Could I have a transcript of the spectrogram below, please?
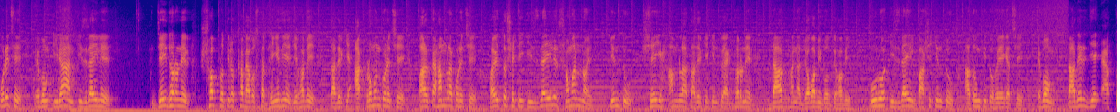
পড়েছে এবং ইরান, ইসরায়েলে যেই ধরনের সব প্রতিরক্ষা ব্যবস্থা ভেঙে দিয়ে যেভাবে তাদেরকে আক্রমণ করেছে, পাল্টা হামলা করেছে, হয়তো সেটি ইসরায়েলের সমান নয়, কিন্তু সেই হামলা তাদেরকে কিন্তু এক ধরনের দাঁত ভাঙা জবাবই বলতে হবে। পুরো ইসরায়েলবাসী কিন্তু আতঙ্কিত হয়ে গেছে এবং তাদের যে এত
